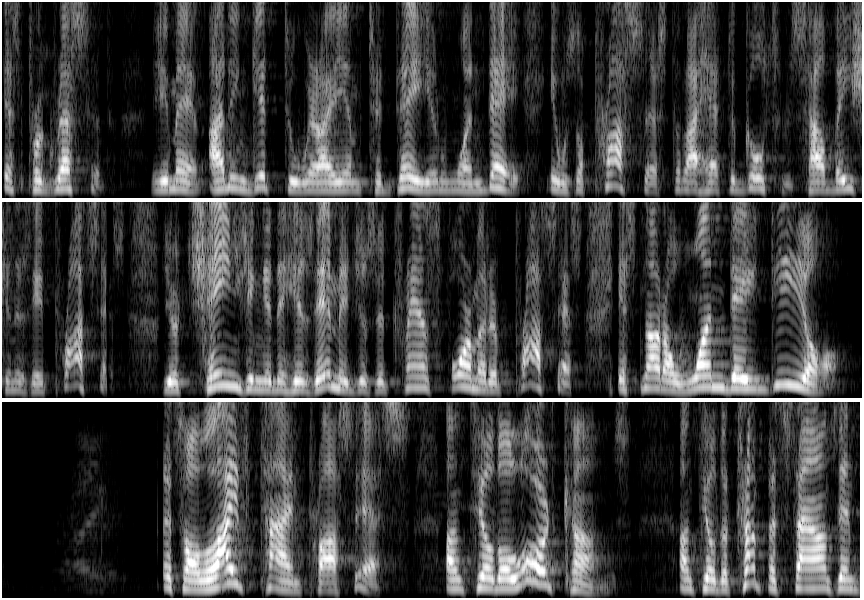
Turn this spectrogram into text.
It's progressive. Amen. I didn't get to where I am today in one day. It was a process that I had to go through. Salvation is a process. You're changing into His image is a transformative process. It's not a one day deal, it's a lifetime process until the Lord comes, until the trumpet sounds, and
